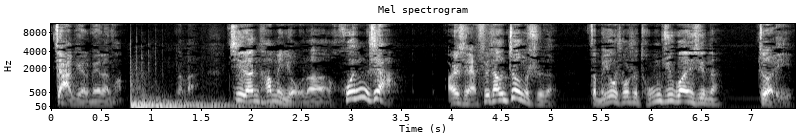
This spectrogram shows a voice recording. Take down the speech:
嫁给了梅兰芳。那么，既然他们有了婚嫁，而且非常正式的，怎么又说是同居关系呢？这里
